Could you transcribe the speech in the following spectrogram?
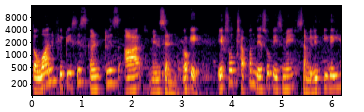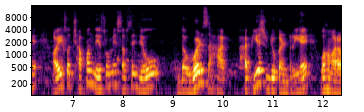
the 156 countries are mentioned okay 156 देशों के इसमें सम्मिलित की गई है और 156 देशों में सबसे जो द वर्ल्ड्स हैप्पीएस्ट जो कंट्री है वो हमारा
